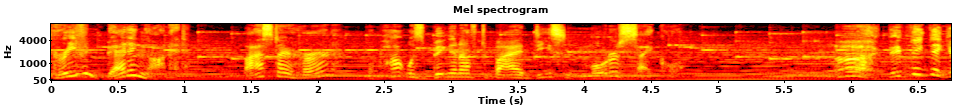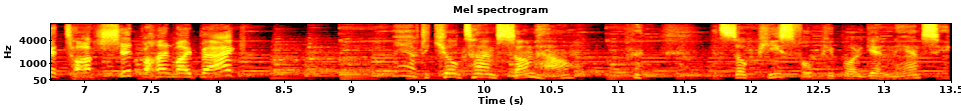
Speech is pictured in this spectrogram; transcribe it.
They're even betting on it. Last I heard, the pot was big enough to buy a decent motorcycle. Ugh, they think they can talk shit behind my back? They have to kill time somehow. It's so peaceful, people are getting antsy.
